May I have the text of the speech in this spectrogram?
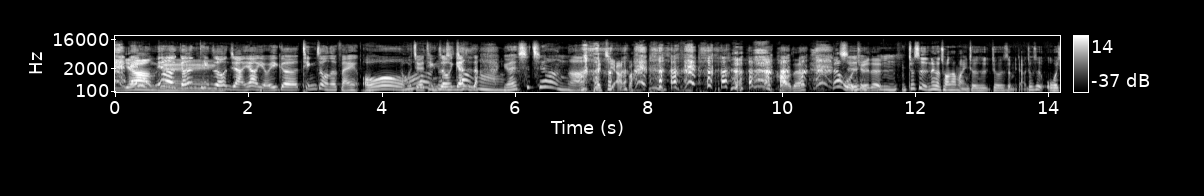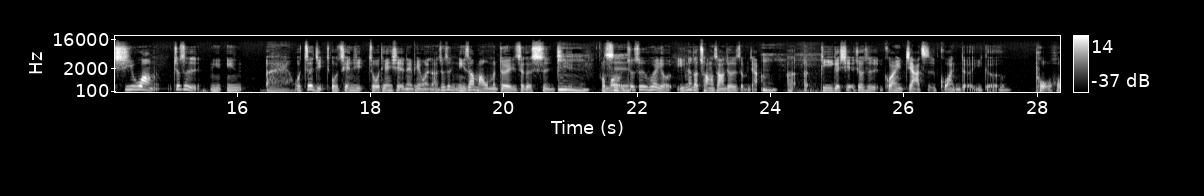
哎，样、我没有跟听众讲，要有一个听众的反应。哦，我觉得听众应该是这样，样，原来是这样啊。太假了吧？好的，那我觉得嗯就是那个创伤反应，就是就是怎么讲？就是我希望，就是你你，哎，我这几我前几昨天写的那篇文章，就是你知道吗？我们对这个世界，嗯，我们就是是会有一那个创伤，就是怎么讲？嗯呃呃，第一个写就是关于价值观的一个破坏，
